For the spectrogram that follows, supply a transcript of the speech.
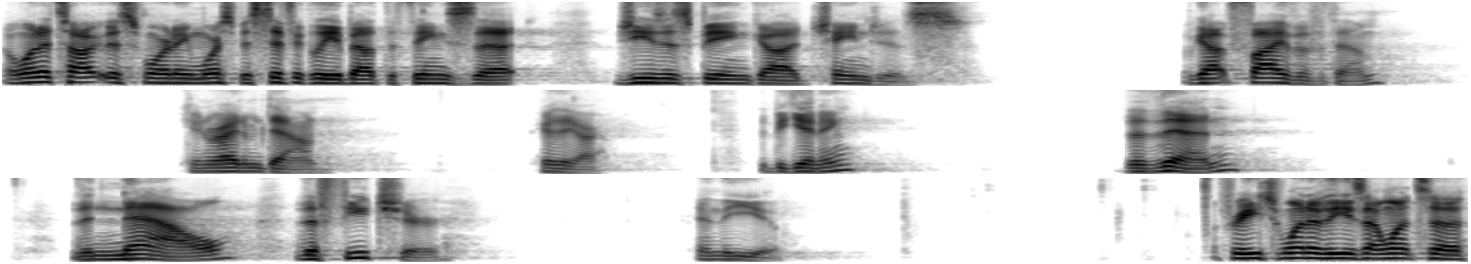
I want to talk this morning more specifically about the things that Jesus being God changes. We've got five of them. You can write them down. Here they are the beginning, the then, the now, the future, and the you. For each one of these, I want to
